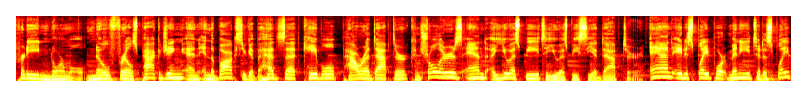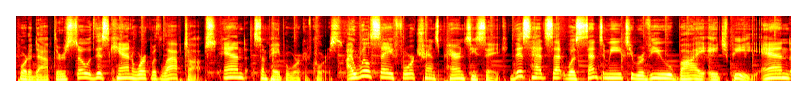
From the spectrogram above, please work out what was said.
pretty normal. No frills packaging, and in the box you get the headset, cable, power adapter, controllers, and a USB to USB-C adapter. And a DisplayPort Mini to DisplayPort adapter, so this can work with laptops, and some paperwork of course. I will say for transparency's sake, this headset was sent to me to review by HP, and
